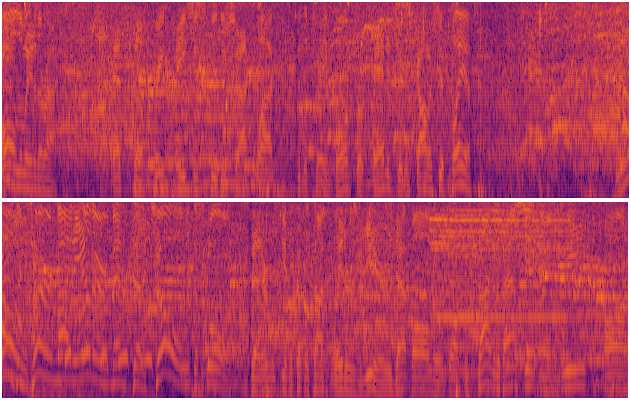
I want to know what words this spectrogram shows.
All the way to the rack. That's tough. Great patience through the shot clock. In the dream, going from manager to scholarship player. There's a turn by the other Mensah. With the score. Better. We'll see him a couple of times later in the year as that ball will go off the side of the basket, and we are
